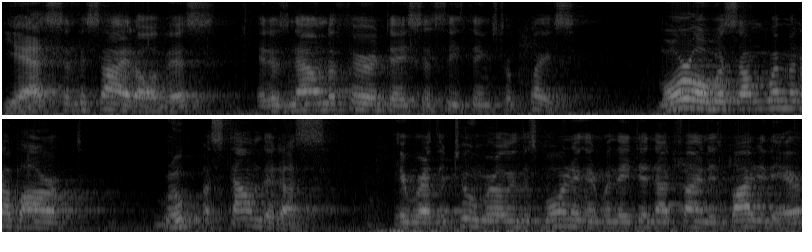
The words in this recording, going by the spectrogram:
Yes, and beside all this, it is now the third day since these things took place. Moreover, some women of our group astounded us. They were at the tomb early this morning, and when they did not find his body there,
